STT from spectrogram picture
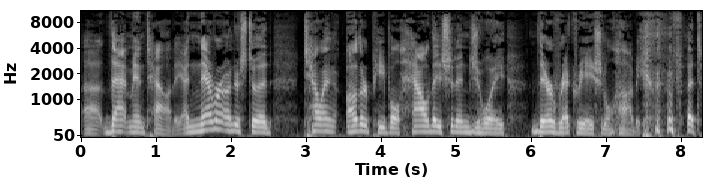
uh, that mentality. I never understood telling other people how they should enjoy their recreational hobby. but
